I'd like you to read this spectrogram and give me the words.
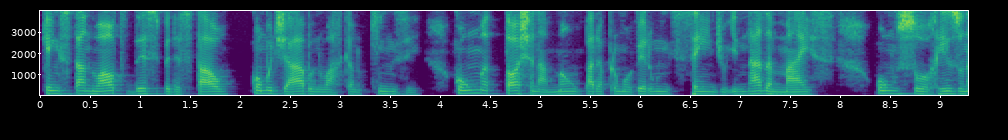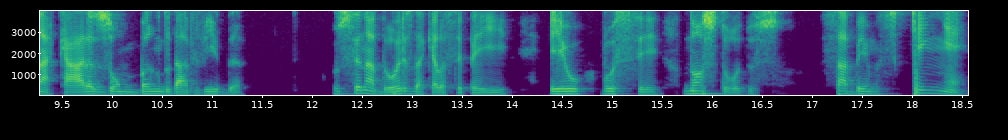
quem está no alto desse pedestal, como o diabo no arcano 15, com uma tocha na mão para promover um incêndio e nada mais, com um sorriso na cara, zombando da vida. Os senadores daquela CPI, eu, você, nós todos, sabemos quem é.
